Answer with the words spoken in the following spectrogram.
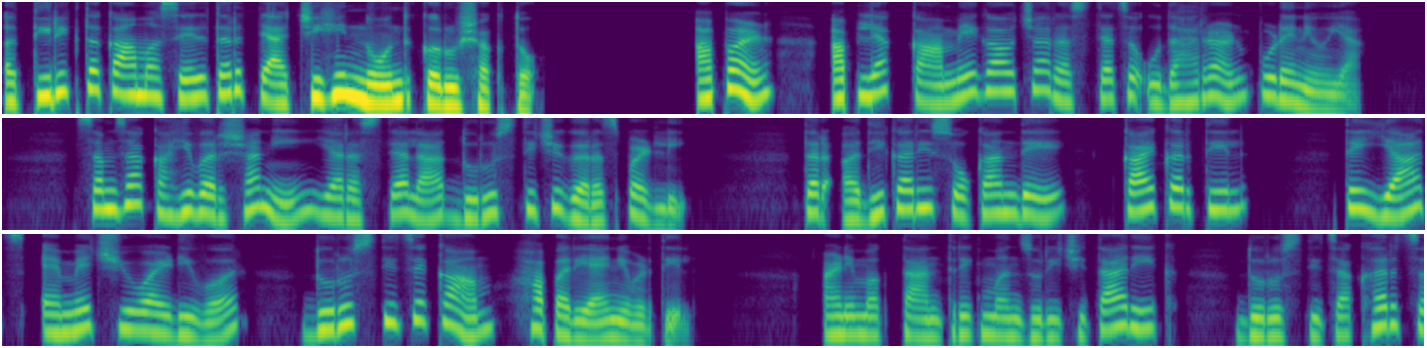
अतिरिक्त काम असेल तर त्याचीही नोंद करू शकतो. आपण आपल्या कामेगावच्या रस्त्याचं उदाहरण पुढे नेऊया. समजा काही वर्षांनी या रस्त्याला दुरुस्तीची गरज पडली. तर अधिकारी सोकांदे काय करतील? ते याच एम एच यू आय डीवर दुरुस्तीचे काम हा पर्याय निवडतील. आणि मग तांत्रिक मंजुरीची तारीख दुरुस्तीचा खर्च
